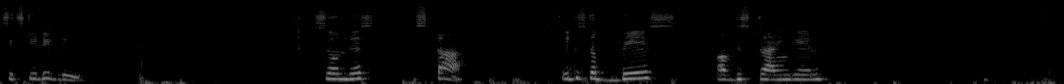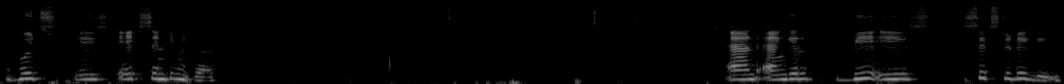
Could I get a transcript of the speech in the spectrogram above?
60 degree. So let's start. It is the base of this triangle which is 8 centimeter. And angle B is 60 degree.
